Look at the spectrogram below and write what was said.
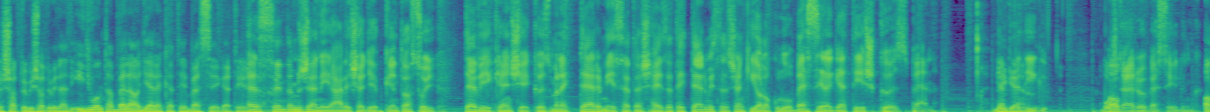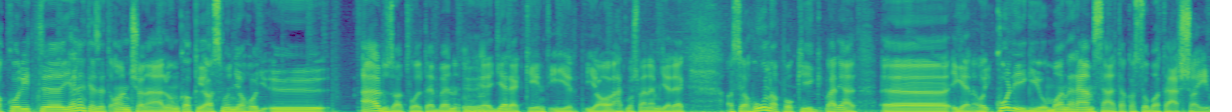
stb. stb. Tehát így vonta bele a gyereket egy beszélgetésbe. Ez szerintem zseniális egyébként az, hogy tevékenység közben egy természetes helyzet, egy természetesen kialakuló beszélgetés közben. Nem Igen. pedig most A- erről beszélünk. Akkor itt jelentkezett Ancsa nálunk, aki azt mondja, hogy ő áldozat volt ebben, uh-huh. ő egy gyerekként írt, ja, hát most már nem gyerek, azt mondja, hónapokig, várjál, ö, igen, hogy kollégiumban rám szálltak a szobatársaim.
